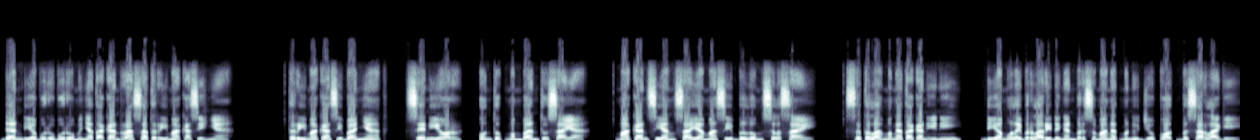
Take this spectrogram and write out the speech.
dan dia buru-buru menyatakan rasa terima kasihnya. Terima kasih banyak, senior, untuk membantu saya. Makan siang saya masih belum selesai. Setelah mengatakan ini, dia mulai berlari dengan bersemangat menuju pot besar lagi.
